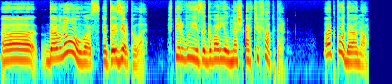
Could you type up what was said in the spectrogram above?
«А давно у вас это зеркало?» Впервые заговорил наш артефактор. «Откуда оно?»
